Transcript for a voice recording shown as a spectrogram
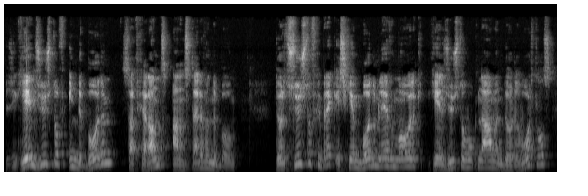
geen zuurstof in de bodem staat garant aan een stervende boom. Door het zuurstofgebrek is geen bodemleven mogelijk, geen zuurstofopname door de wortels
